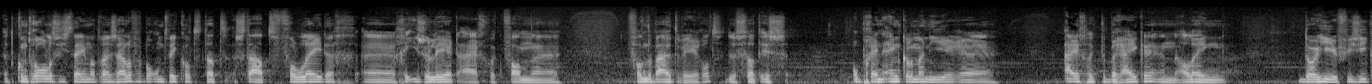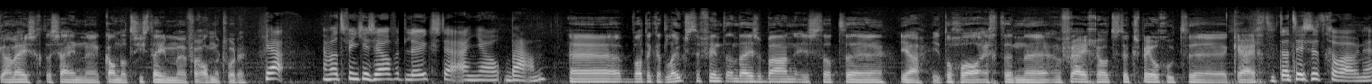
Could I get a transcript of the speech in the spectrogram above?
Het controlesysteem wat wij zelf hebben ontwikkeld... dat staat volledig uh, geïsoleerd eigenlijk van, van de buitenwereld. Dus dat is op geen enkele manier eigenlijk te bereiken. En alleen door hier fysiek aanwezig te zijn... kan dat systeem veranderd worden. Ja, en wat vind je zelf het leukste aan jouw baan? Uh, wat ik het leukste vind aan deze baan is dat uh, ja, je toch wel echt een, uh, een vrij groot stuk speelgoed krijgt. Dat is het gewoon, hè?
